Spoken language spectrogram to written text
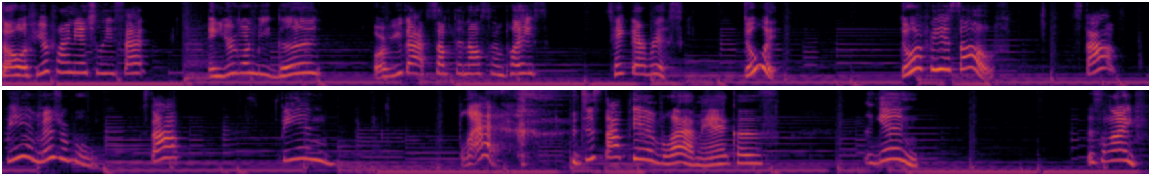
So if you're financially set and you're going to be good or if you got something else in place, take that risk. Do it. Do it for yourself. Stop being miserable. Stop being blah. Just stop being blah, man. Because, again, it's life.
